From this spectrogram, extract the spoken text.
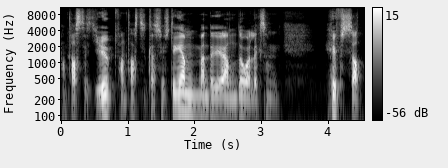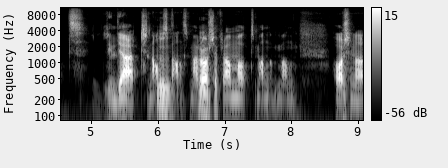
fantastiskt djup, fantastiska system, men det är ändå liksom hyfsat linjärt någonstans. Man rör Mm. sig framåt, man, man har sina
